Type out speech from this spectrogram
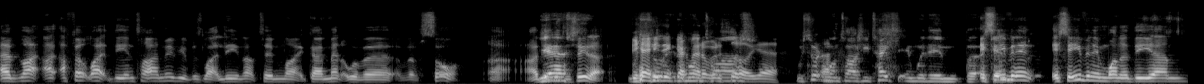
um, like I, I felt like the entire movie was like leading up to him like going mental with a with a saw. Uh, I didn't get to Yes. see that. yeah, he did in go the mental with a saw. Yeah. We saw it in the montage. He takes it in with him, but It's again- even in it's even in one of the um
